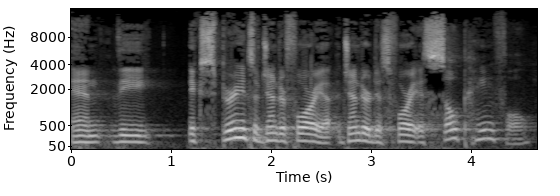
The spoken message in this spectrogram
And the experience of gender dysphoria, gender dysphoria is so painful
